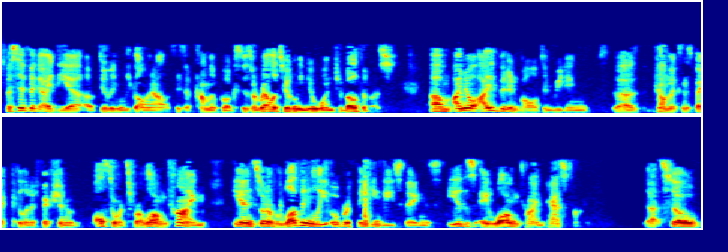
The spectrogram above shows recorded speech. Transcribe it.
specific idea of doing legal analysis of comic books is a relatively new one to both of us, um, I know I've been involved in reading uh, comics and speculative fiction of all sorts for a long time, and sort of lovingly overthinking these things is a long time pastime. Uh, so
